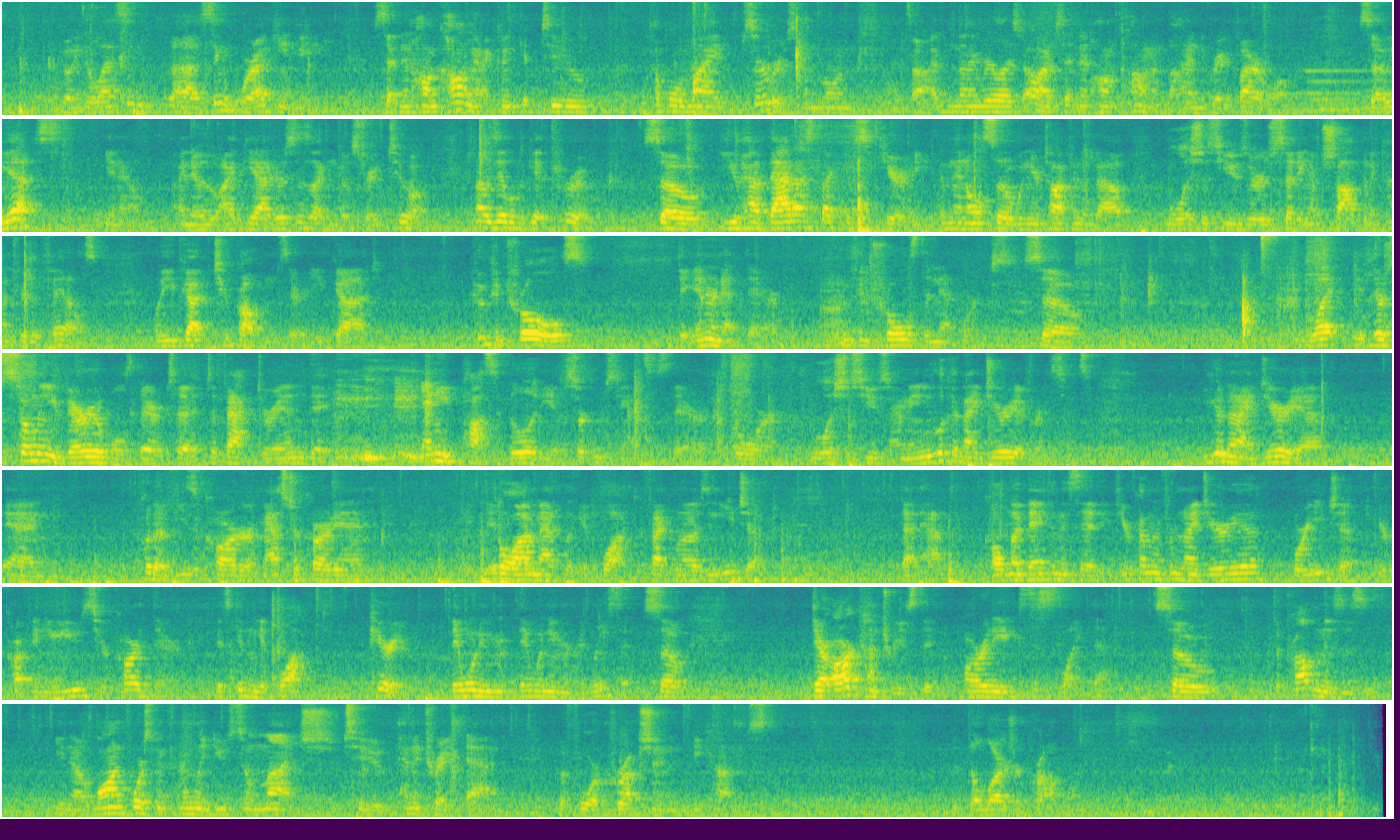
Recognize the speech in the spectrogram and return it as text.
going to last uh, ICANN meeting, sitting in Hong Kong, and I couldn't get to a couple of my servers. And I'm going, odd. And then I realized, oh, I'm sitting in Hong Kong. I'm behind the Great Firewall. So yes, you know, I know the IP addresses. I can go straight to them. And I was able to get through. So you have that aspect of security, and then also when you're talking about malicious users setting up shop in a country that fails, well, you've got two problems there. You've got who controls the internet there, who controls the networks. So what there's so many variables there to, to factor in that any possibility of circumstances there for malicious user. I mean, you look at Nigeria, for instance. You go to Nigeria and put a Visa card or a MasterCard in, it'll automatically get blocked. In fact, when I was in Egypt, that happened. Called my bank and they said, if you're coming from Nigeria or Egypt, your car, and you use your card there, it's going to get blocked. Period. They won't even they wouldn't even release it. So there are countries that already exist like that. So the problem is, is you know, law enforcement can only do so much to penetrate that before corruption becomes the larger problem.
